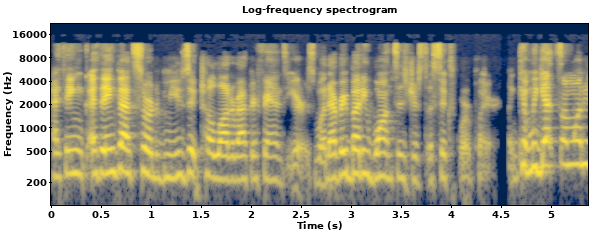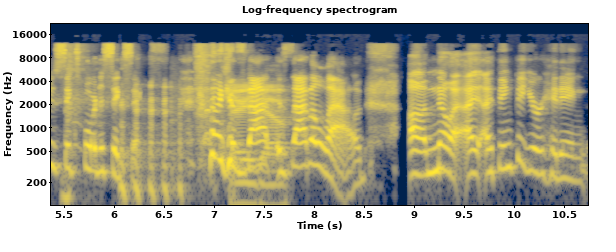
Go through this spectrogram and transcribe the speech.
I think I think that's sort of music to a lot of Raptor fans' ears. What everybody wants is just a six four player. Like, can we get someone who's six four to six six? like, is that go. is that allowed? Um, no, I, I think that you're hitting.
